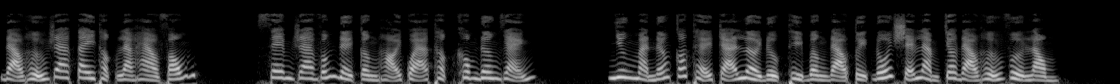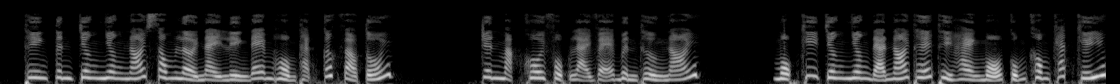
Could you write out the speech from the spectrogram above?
Đạo hữu ra tay thật là hào phóng. Xem ra vấn đề cần hỏi quả thật không đơn giản. Nhưng mà nếu có thể trả lời được thì bần đạo tuyệt đối sẽ làm cho đạo hữu vừa lòng. Thiên tinh chân nhân nói xong lời này liền đem hồn thạch cất vào tối. Trên mặt khôi phục lại vẻ bình thường nói. Một khi chân nhân đã nói thế thì hàng mổ cũng không khách khí.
